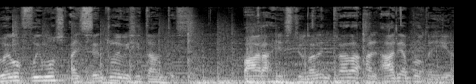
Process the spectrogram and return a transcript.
Luego fuimos al centro de visitantes para gestionar la entrada al área protegida.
